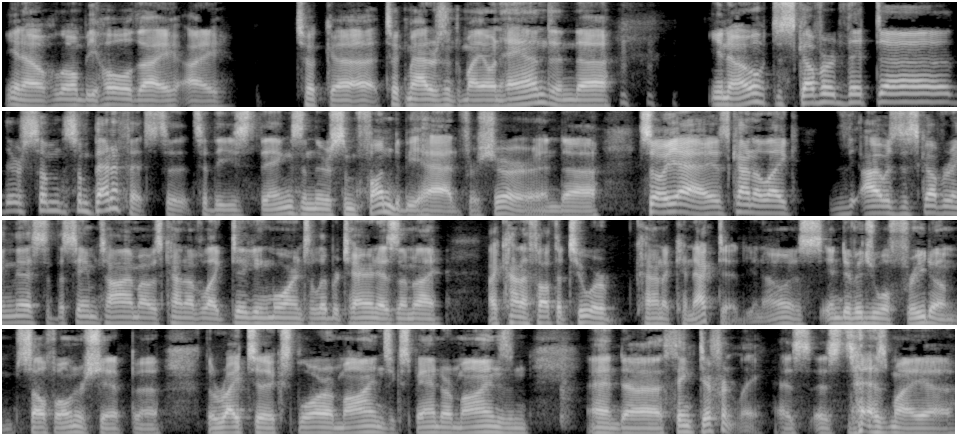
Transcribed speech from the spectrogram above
you know, lo and behold, I I took uh, took matters into my own hand and uh, you know, discovered that uh, there's some some benefits to to these things, and there's some fun to be had for sure. And uh, so, yeah, it's kind of like I was discovering this at the same time. I was kind of like digging more into libertarianism, and I I kind of thought the two were kind of connected. You know, is individual freedom, self ownership, uh, the right to explore our minds, expand our minds, and and uh, think differently, as as as my uh,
